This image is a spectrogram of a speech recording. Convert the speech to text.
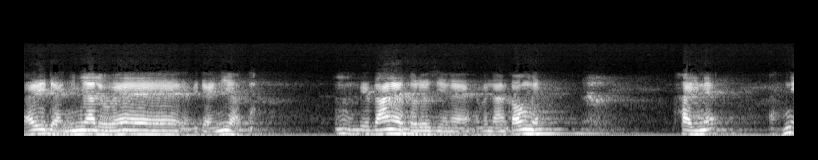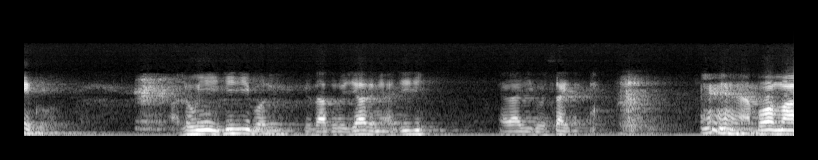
အဲဒီတိုင်ကြီးများလိုပဲဒီတိုင်ကြီးကဒီသားနဲ့ဆိုလို့ရှိရင်လည်းအမှန်တန်ကောင်းတဲ့ခိုင်တဲ့အနှစ်ကိုအလုံးကြီးကြီးကြီးပေါ့လေဒီသားသူတို့ရတယ်မြအကြီးကြီးအဲဒါကြီးကိုစိုက်တယ်အပေါ်မှာ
